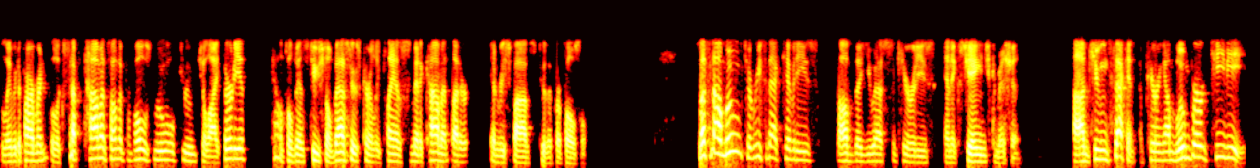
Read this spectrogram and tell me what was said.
the Labor Department will accept comments on the proposed rule through July 30th. Council of Institutional Investors currently plans to submit a comment letter in response to the proposal. Let's now move to recent activities of the U.S. Securities and Exchange Commission. On June 2nd, appearing on Bloomberg TV,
